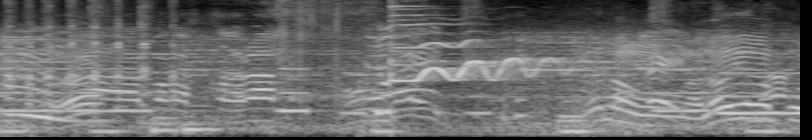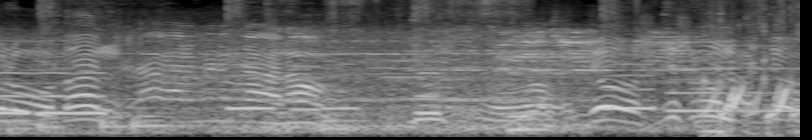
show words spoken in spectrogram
Diba? Ah, mga sarap. Okay. Yan ang, ano, yan ang pulutan. Kailangan namin ng ano. Diyos, Diyos muna, Diyos.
